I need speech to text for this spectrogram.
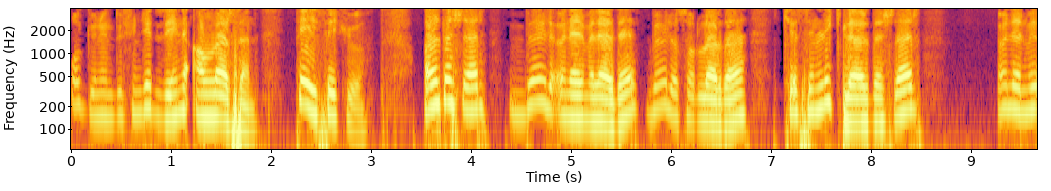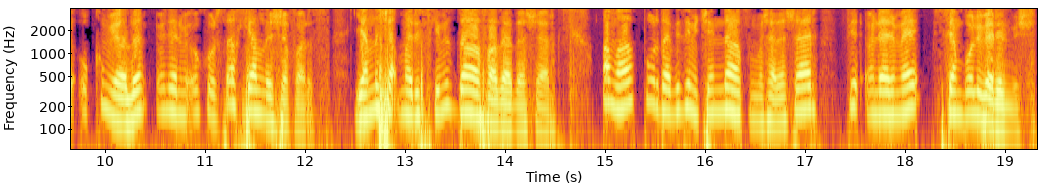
o günün düşünce düzeyini anlarsın. P ise Q. Arkadaşlar böyle önermelerde, böyle sorularda kesinlikle arkadaşlar önermeyi okumayalım. Önermeyi okursak yanlış yaparız. Yanlış yapma riskimiz daha fazla arkadaşlar. Ama burada bizim için ne yapılmış arkadaşlar? Bir önerme sembolü verilmiş.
